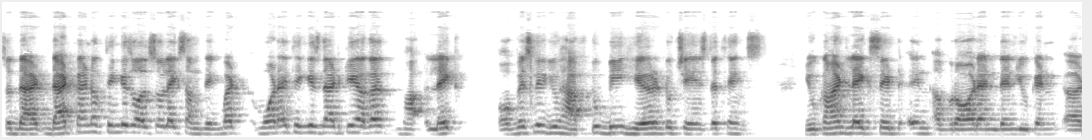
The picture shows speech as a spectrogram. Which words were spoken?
so that that kind of thing is also like something. But what i think is that ke agar like obviously you have to be here to change the things. You can't like sit in abroad and then you can uh,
